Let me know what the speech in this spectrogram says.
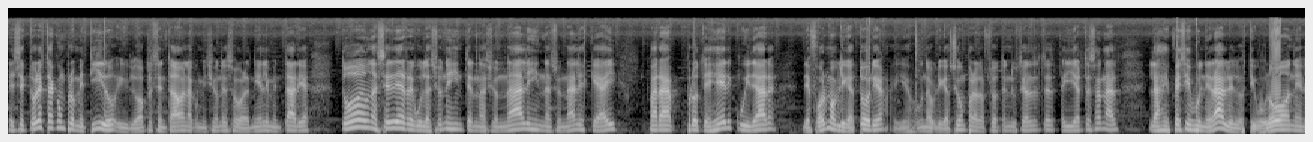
El sector está comprometido, y lo ha presentado en la Comisión de Soberanía Alimentaria, toda una serie de regulaciones internacionales y nacionales que hay para proteger y cuidar de forma obligatoria, y es una obligación para la flota industrial y artesanal, las especies vulnerables, los tiburones,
